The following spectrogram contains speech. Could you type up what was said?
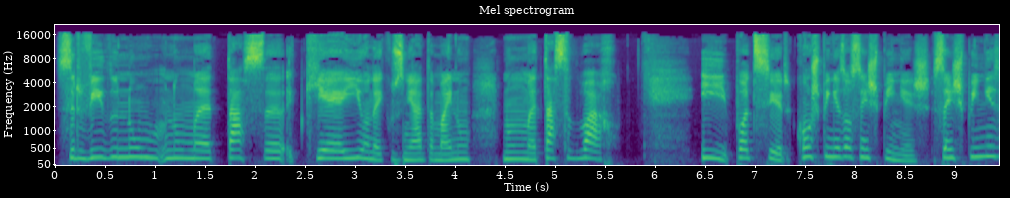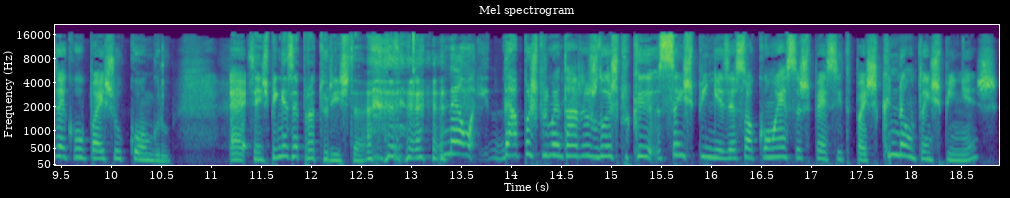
servido num, numa taça, que é aí onde é cozinhado também, num, numa taça de barro. E pode ser com espinhas ou sem espinhas. Sem espinhas é com o peixe o congro. Uh, sem espinhas é para o turista. não, dá para experimentar os dois, porque sem espinhas é só com essa espécie de peixe que não tem espinhas.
